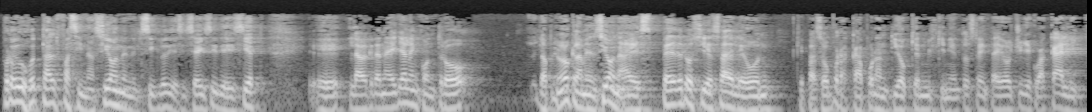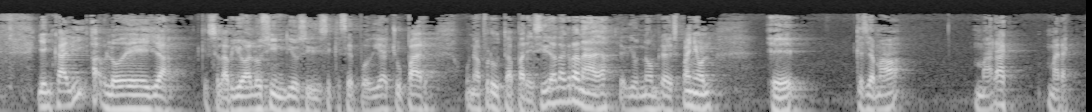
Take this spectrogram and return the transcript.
produjo tal fascinación en el siglo XVI y XVII. Eh, la granadilla la encontró, lo primero que la menciona es Pedro Ciesa de León, que pasó por acá, por Antioquia en 1538, llegó a Cali. Y en Cali habló de ella, que se la vio a los indios y dice que se podía chupar una fruta parecida a la granada, le dio un nombre español, eh, que se llamaba marac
